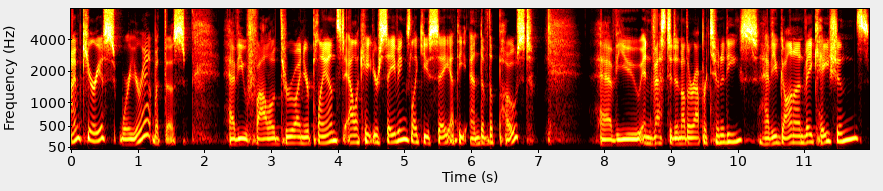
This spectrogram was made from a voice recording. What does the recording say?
I'm curious where you're at with this. Have you followed through on your plans to allocate your savings like you say at the end of the post? Have you invested in other opportunities? Have you gone on vacations?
